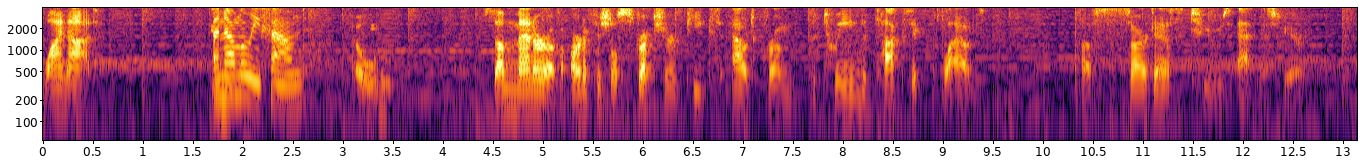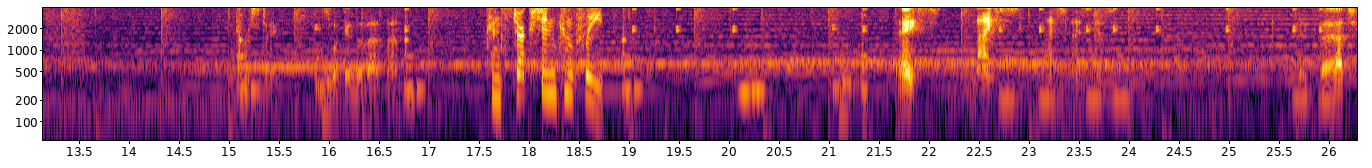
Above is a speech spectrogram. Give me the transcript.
Why not? Anomaly found. Oh. Some manner of artificial structure peeks out from between the toxic clouds of Sargass 2's atmosphere. Interesting. Let's look into that then. Construction complete. Ace. Nice. Nice, nice, nice. Make that.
